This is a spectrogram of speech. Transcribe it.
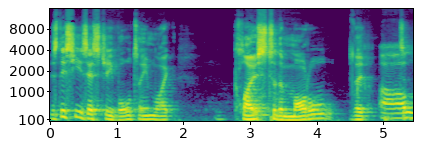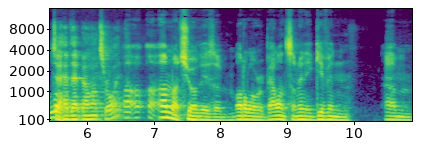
Is this year's SG ball team like close to the model that Oh, to, to have that balance right? I, I'm not sure if there's a model or a balance on any given, um,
